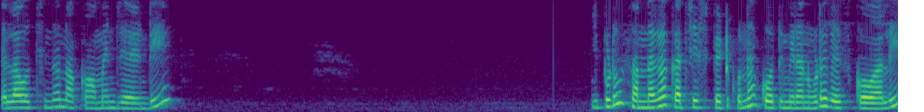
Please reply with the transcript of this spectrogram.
ఎలా వచ్చిందో నాకు కామెంట్ చేయండి. ఇప్పుడు సన్నగా కట్ చేసి పెట్టుకున్న కొత్తిమీరను కూడా వేసుకోవాలి.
